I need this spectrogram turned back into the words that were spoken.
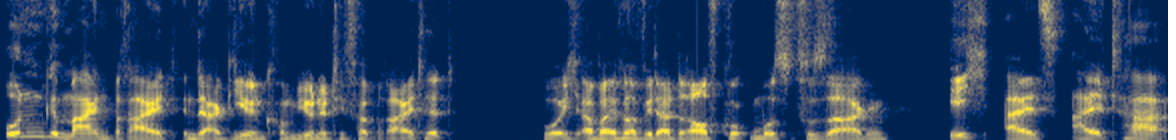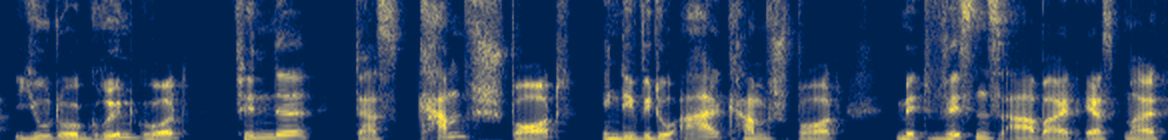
ungemein breit in der agilen Community verbreitet, wo ich aber immer wieder drauf gucken muss zu sagen, ich als alter Judo-Grüngurt finde, dass Kampfsport, Individualkampfsport mit Wissensarbeit erstmal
